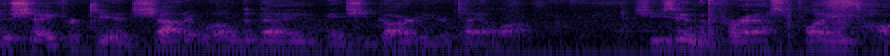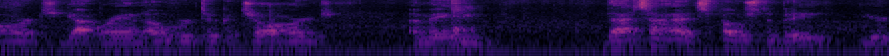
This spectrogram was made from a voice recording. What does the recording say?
the Schaefer kid shot it well today, and she guarded her tail off. She's in the press, playing hard. She got ran over, took a charge. I mean, that's how it's supposed to be. You're,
